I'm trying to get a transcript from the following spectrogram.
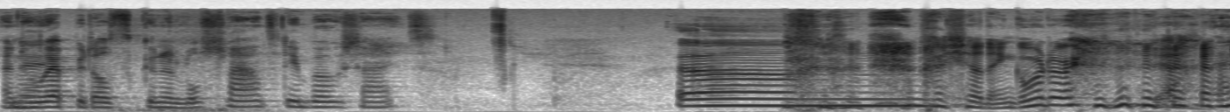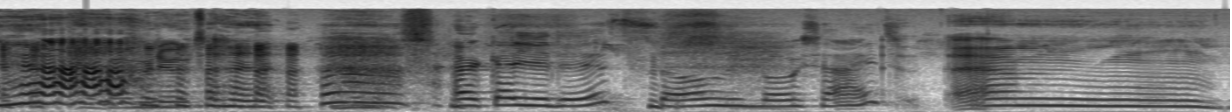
En hoe heb je dat kunnen loslaten, die boosheid? Um... Ga je denken, maar door. Ja, ik ben benieuwd. Herken je dit dan, die boosheid? Um,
